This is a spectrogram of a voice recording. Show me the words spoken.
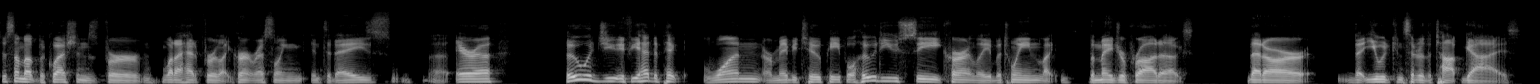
to sum up the questions for what I had for like current wrestling in today's uh, era. Who would you, if you had to pick one or maybe two people, who do you see currently between like the major products that are that you would consider the top guys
